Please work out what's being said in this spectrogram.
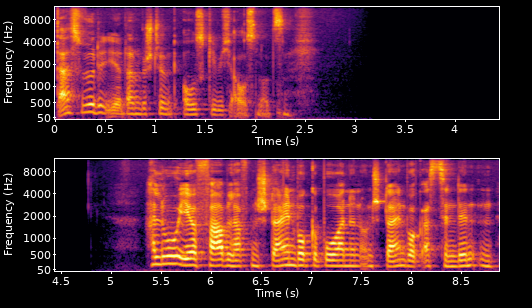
Das würdet ihr dann bestimmt ausgiebig ausnutzen. Hallo, ihr fabelhaften Steinbock-Geborenen und Steinbock-Aszendenten.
